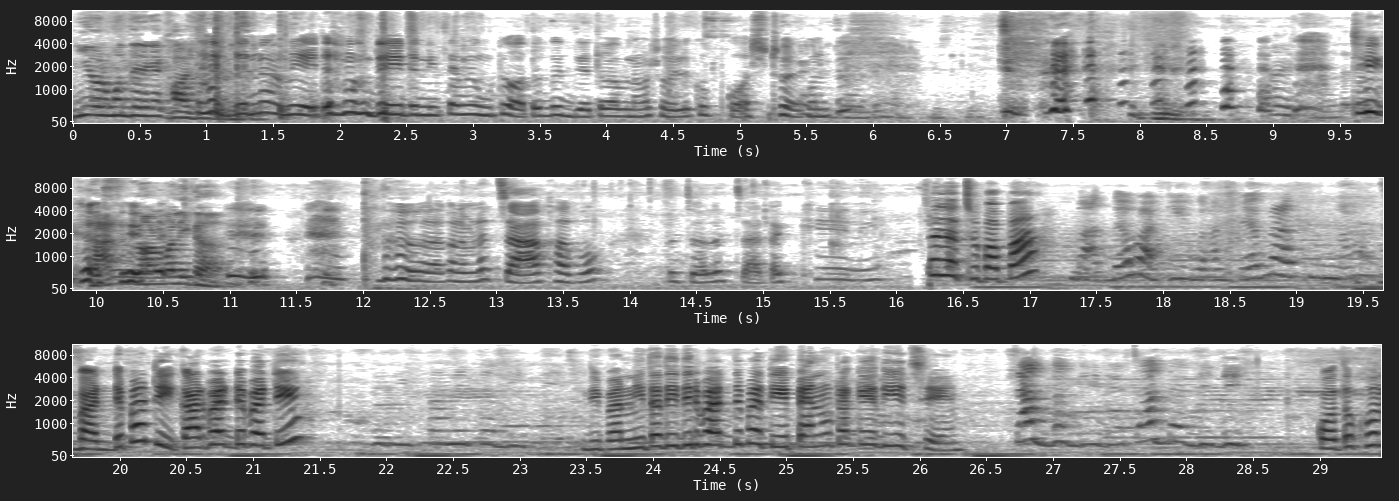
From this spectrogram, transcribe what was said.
নিয়ে ওর মধ্যে রেখে খাওয়া তার। জন্য আমি এটার মধ্যে এটা নিচে আমি উঠে অত দূর যেতে পারব না আমার শরীরে খুব কষ্ট এখন। ঠিক আছে। নর্মালি খা। তো এখন আমরা চা খাব তো চলো চাটা খেয়ে নি। কোথায় যাচ্ছ পাপা? বার্থডে পার্টি কার বার্থডে পার্টি? দীপান্বিতা দিদির বার্থডে পার্টি। এই প্যানুটা কে দিয়েছে? কতক্ষণ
